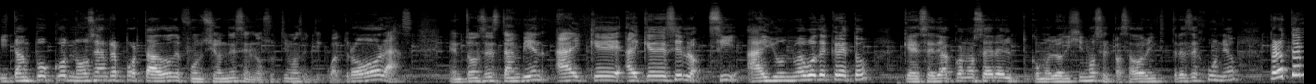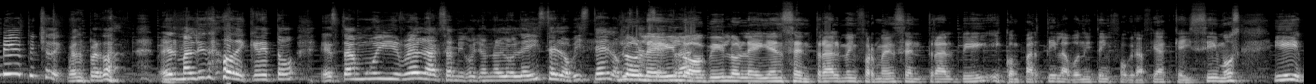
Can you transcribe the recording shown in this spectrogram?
Y tampoco no se han reportado de funciones en las últimas 24 horas. Entonces también hay que, hay que decirlo. Sí, hay un nuevo decreto que se dio a conocer, el, como lo dijimos, el pasado 23 de junio. Pero también, pinche de, bueno, perdón, el maldito decreto está muy relax, amigo. Yo no lo leíste, lo viste, lo, Lo viste leí, lo vi, lo leí en Central, me informé en Central, vi y compartí la bonita infografía que hicimos. Y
